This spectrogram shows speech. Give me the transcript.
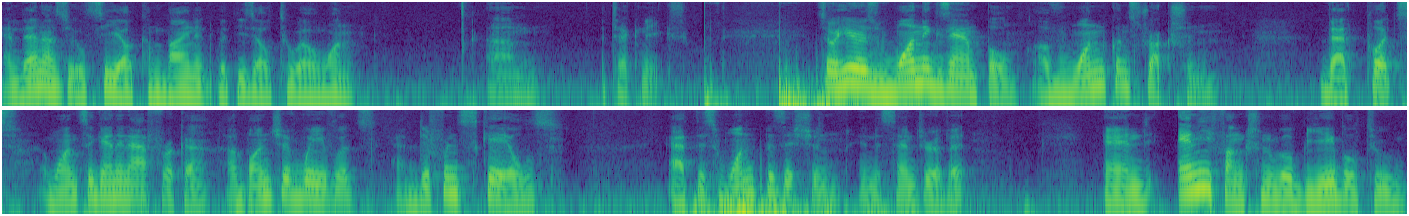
And then, as you'll see, I'll combine it with these L2, L1 um, techniques. So here's one example of one construction that puts, once again in Africa, a bunch of wavelets at different scales at this one position in the center of it. And any function will be able to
